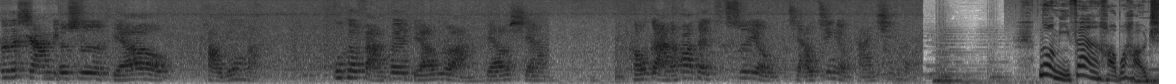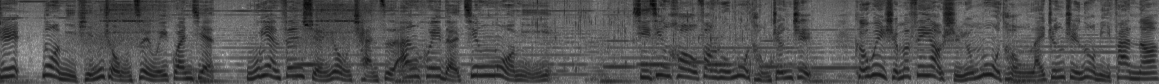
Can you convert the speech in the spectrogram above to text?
这个香米就是比较好用嘛，顾客反馈比较软，比较香。口感的话，它是有嚼劲、有弹性的。糯米饭好不好吃？糯米品种最为关键。吴艳芬选用产自安徽的精糯米，洗净后放入木桶蒸制。可为什么非要使用木桶来蒸制糯米饭呢？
